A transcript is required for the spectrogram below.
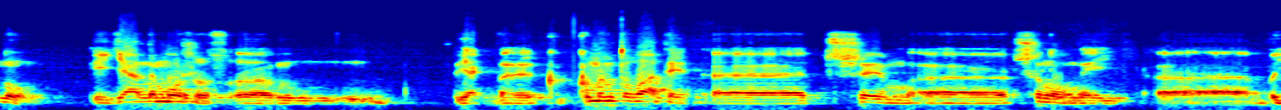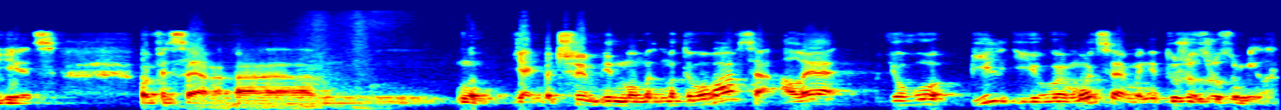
ну я не можу ем, якби коментувати, е, чим шановний боєць, офіцер, ну якби чим він мо- мотивувався, але. Його біль і його емоція мені дуже зрозуміла,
